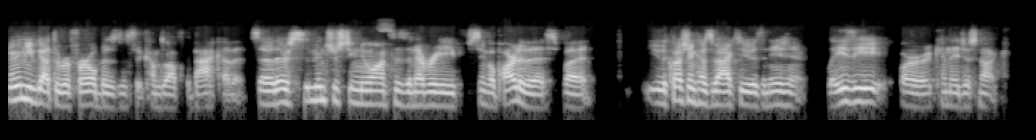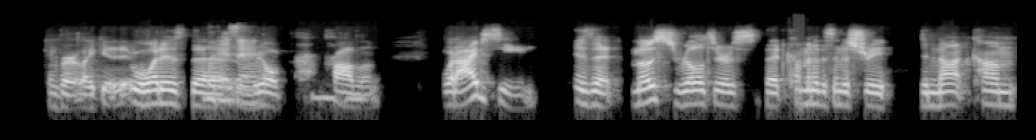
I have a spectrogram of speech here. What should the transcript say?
And then you've got the referral business that comes off the back of it. So there's some interesting nuances in every single part of this. But the question comes back to you as an agent lazy or can they just not convert? Like, what is the what is real mm-hmm. problem? What I've seen is that most realtors that come into this industry did not come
